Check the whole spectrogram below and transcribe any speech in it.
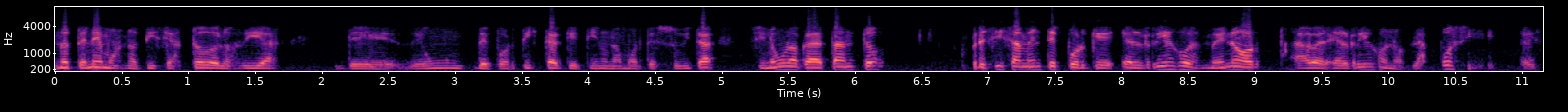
no tenemos noticias todos los días de, un deportista que tiene una muerte súbita, sino uno cada tanto, precisamente porque el riesgo es menor. A ver, el riesgo no, las posibilidades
